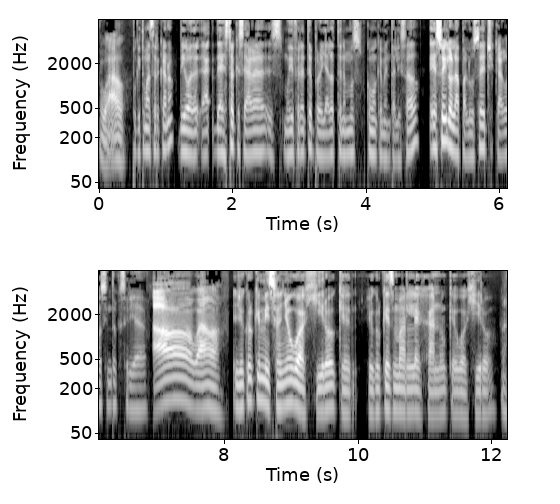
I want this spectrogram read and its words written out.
Wow. un poquito más cercano. Digo, de, de esto que se haga es muy diferente, pero ya lo tenemos como que mentalizado. Eso y lo Palusa de Chicago siento que sería... Oh, wow. Yo creo que mi sueño guajiro, que yo creo que es más lejano que guajiro, Ajá.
